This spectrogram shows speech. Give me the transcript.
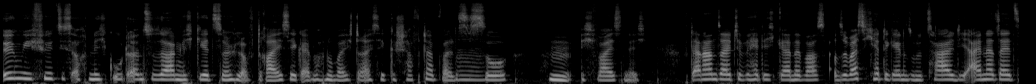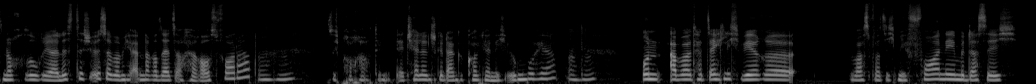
irgendwie fühlt es sich auch nicht gut an zu sagen, ich gehe jetzt zum Beispiel auf 30, einfach nur weil ich 30 geschafft habe, weil das Mhm. ist so, hm, ich weiß nicht. Auf der anderen Seite hätte ich gerne was, also weißt du, ich hätte gerne so eine Zahl, die einerseits noch so realistisch ist, aber mich andererseits auch herausfordert. Mhm. Also ich brauche auch den, der Challenge-Gedanke kommt ja nicht irgendwo her. Mhm. Und aber tatsächlich wäre was, was ich mir vornehme, dass ich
